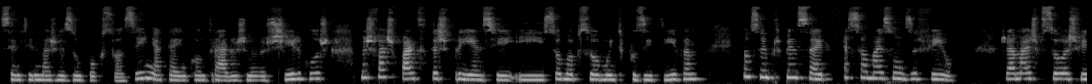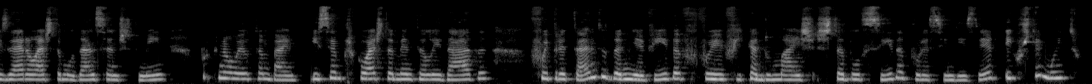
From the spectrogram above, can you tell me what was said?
sentindo-me às vezes um pouco sozinha, até encontrar os meus círculos, mas faz parte da experiência e sou uma pessoa muito positiva, então sempre pensei, é só mais um desafio, já mais pessoas fizeram esta mudança antes de mim, porque não eu também? E sempre com esta mentalidade fui tratando da minha vida, fui ficando mais estabelecida, por assim dizer, e gostei muito.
